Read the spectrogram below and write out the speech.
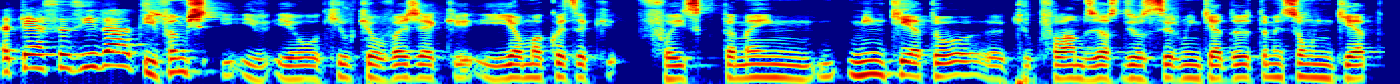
até essas idades. E vamos, eu aquilo que eu vejo é que, e é uma coisa que foi isso que também me inquietou, aquilo que falámos de eu ser um inquieto, eu também sou um inquieto,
